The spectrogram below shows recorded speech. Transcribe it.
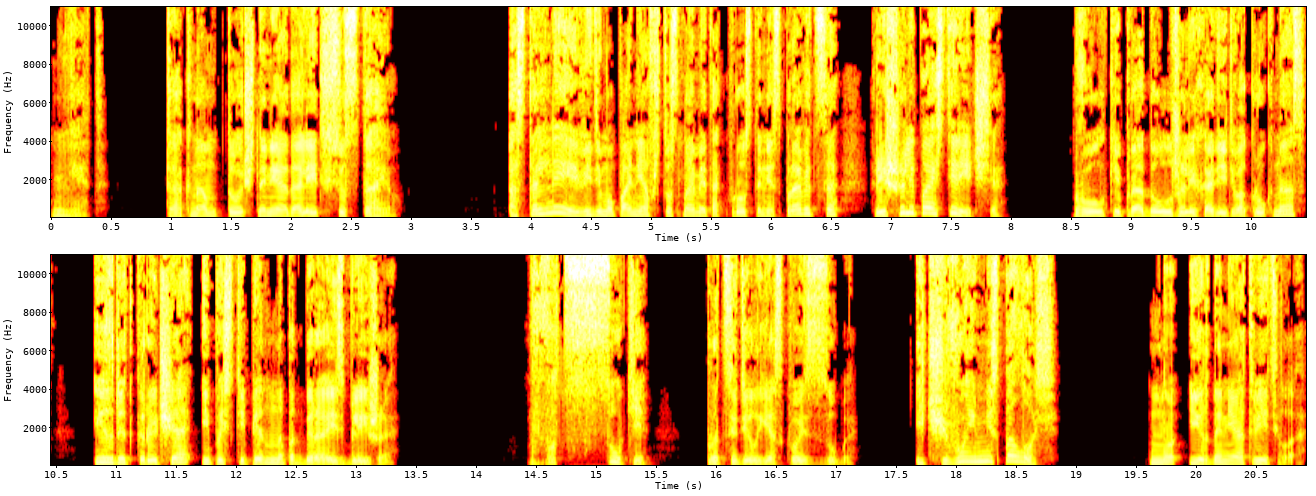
Нет, так нам точно не одолеть всю стаю. Остальные, видимо, поняв, что с нами так просто не справиться, решили поостеречься. Волки продолжили ходить вокруг нас, изредка рыча и постепенно подбираясь ближе. «Вот суки!» — процедил я сквозь зубы. «И чего им не спалось?» Но Ирда не ответила.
